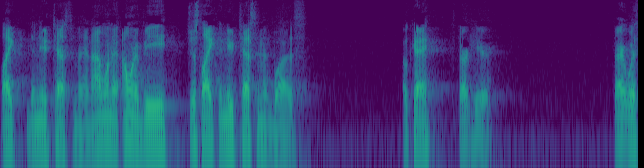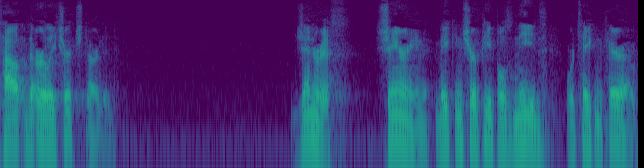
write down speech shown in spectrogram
like the New Testament. I want to, I want to be just like the New Testament was. Okay, start here. Start with how the early church started. Generous, sharing, making sure people's needs were taken care of.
